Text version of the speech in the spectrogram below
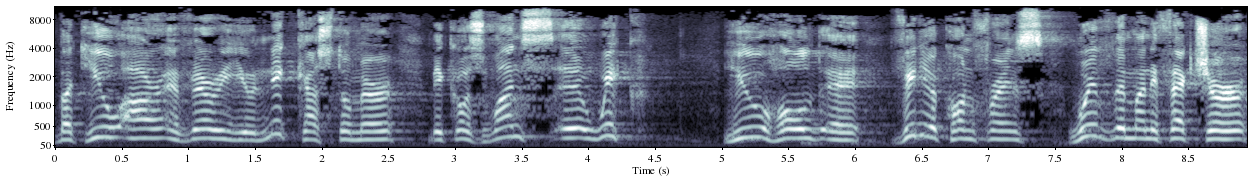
but you are a very unique customer because once a week you hold a video conference with the manufacturer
